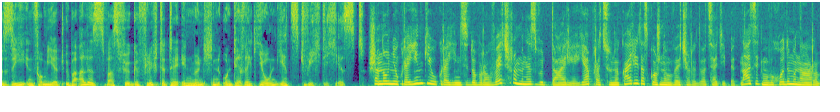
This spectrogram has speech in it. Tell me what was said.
Sie informiert über alles, was für Geflüchtete in München und der Region jetzt wichtig ist. Шановні українки і українці, доброго вечора. Мене звуть Дар'я. Я працюю на Карітас кожного вечора 20.15. Ми виходимо на, Ара-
